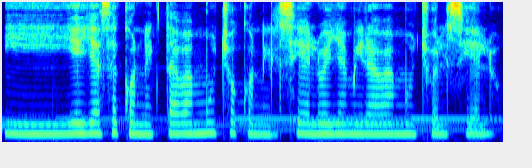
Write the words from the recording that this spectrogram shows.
y ella se conectaba mucho con el cielo, ella miraba mucho el cielo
